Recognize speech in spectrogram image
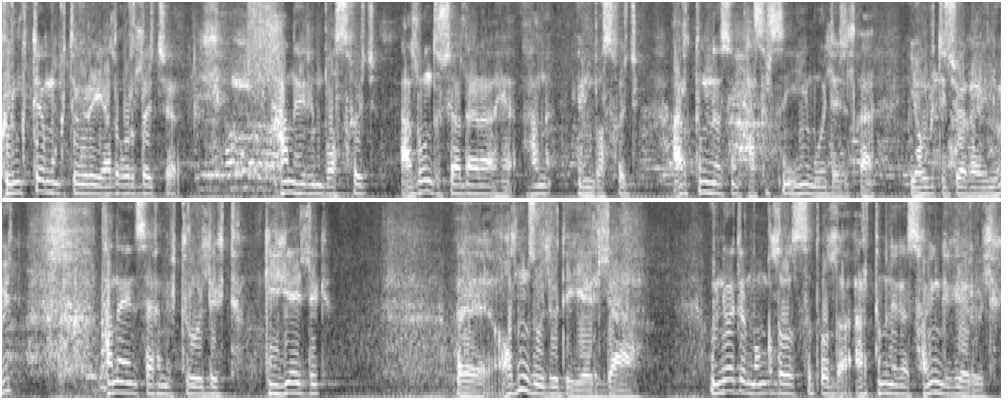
хөрөнгөтэй мөнгөтэйгээр ялгуурлаж хан хэрэн босгож алуун тушаалаараа хан хэрэн босгож ард түмнээс тасарсан ийм үйл ажиллагаа явагдаж байгаа энэ үед танай энэ сайхан нэвтрүүлэгт гэгээлэг э, олон зүйлүүдийг ярьлаа. Өнөөдөр Монгол улсад бол ард түмнийгээ соён гэгээрүүлэх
